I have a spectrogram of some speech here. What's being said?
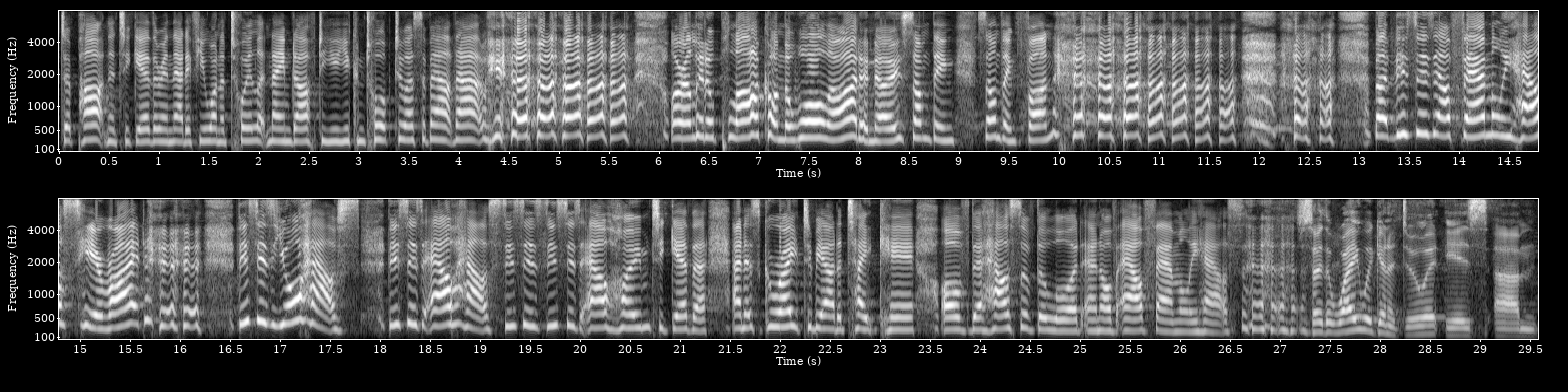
to partner together in that. If you want a toilet named after you, you can talk to us about that. or a little plaque on the wall, I don't know, something, something fun. but this is our family house here, right? this is your house. This is our house. This is this is our home together, and it's great to be able to take care of the house of the Lord and of our family house. so the way we're going to do it is. Um,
